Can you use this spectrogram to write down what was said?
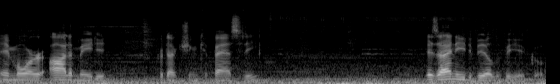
and more automated production capacity is I need to build a vehicle.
